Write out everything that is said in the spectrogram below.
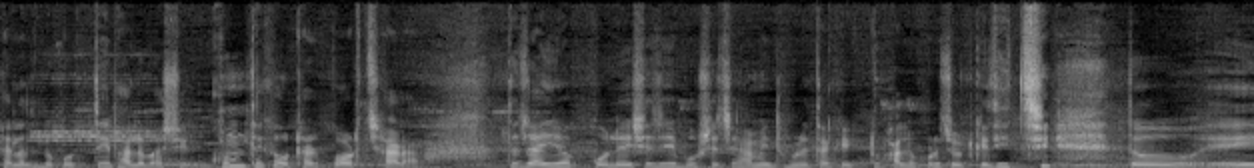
খেলাধুলো করতেই ভালোবাসে, ঘুম থেকে ওঠার পর ছাড়া। তো যাই হোক, কোলে এসে যে বসেছে, আমি ধরে তাকে একটু ভালো করে চটকে দিচ্ছি। তো এই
